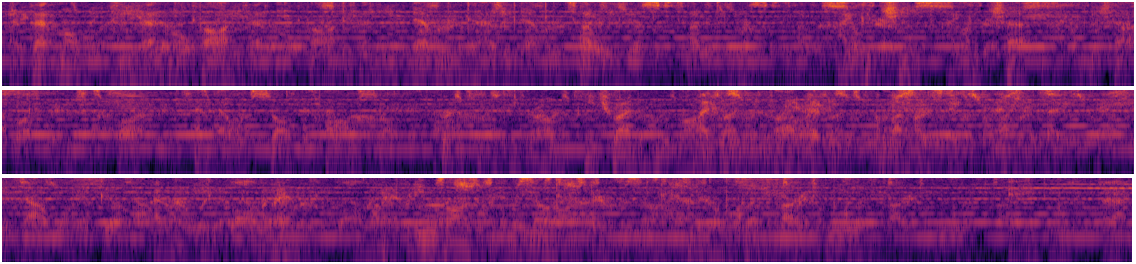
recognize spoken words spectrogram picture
At that moment, he had no thought, had no thought, and he never, had never, I was just, I was just, I could cheat on the chest, I could chop up there in the spot, and that would solve the problem. First pitch is thrown. He tried to move on. I just thought that he was, I'm not going to take attention that he did not want to go. I don't know where the ball went. And if he was honest with himself, he didn't want to fire to move it.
